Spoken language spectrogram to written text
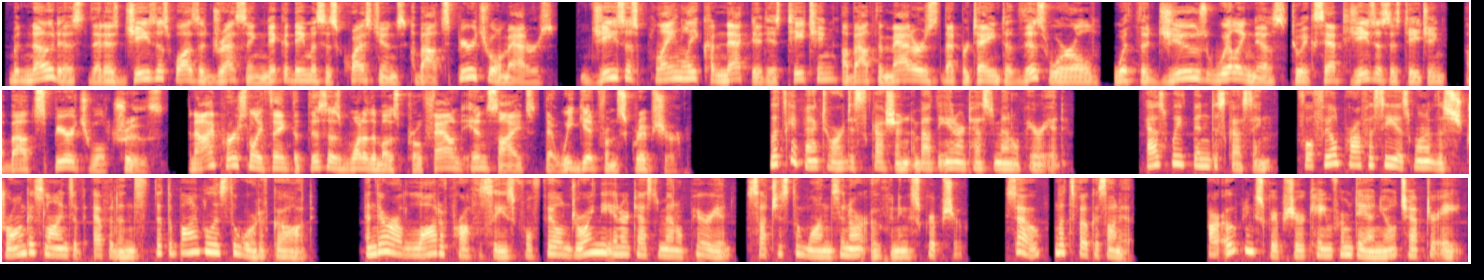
But notice that as Jesus was addressing Nicodemus's questions about spiritual matters, Jesus plainly connected his teaching about the matters that pertain to this world with the Jews' willingness to accept Jesus' teaching about spiritual truths. And I personally think that this is one of the most profound insights that we get from Scripture. Let's get back to our discussion about the intertestamental period. As we've been discussing, fulfilled prophecy is one of the strongest lines of evidence that the Bible is the Word of God. And there are a lot of prophecies fulfilled during the intertestamental period, such as the ones in our opening scripture. So let's focus on it. Our opening scripture came from Daniel chapter 8.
